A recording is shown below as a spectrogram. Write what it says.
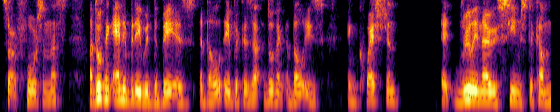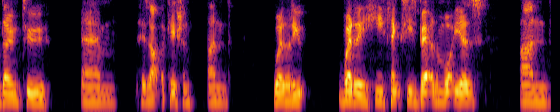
sort of force in this. I don't think anybody would debate his ability because I don't think ability is in question. It really now seems to come down to um, his application and whether he whether he thinks he's better than what he is. And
